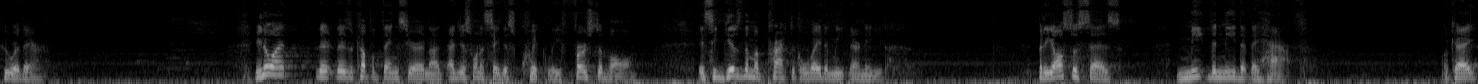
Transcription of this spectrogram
who are there. You know what? There, there's a couple things here, and I, I just want to say this quickly. First of all, is he gives them a practical way to meet their need. But he also says, meet the need that they have. Okay?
